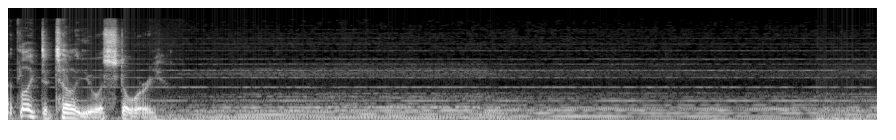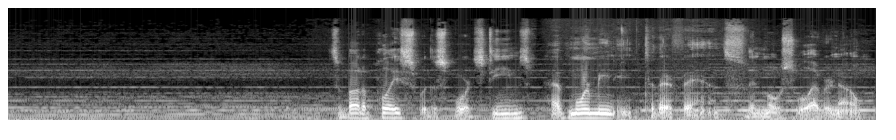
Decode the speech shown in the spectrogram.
I'd like to tell you a story. It's about a place where the sports teams have more meaning to their fans than most will ever know.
